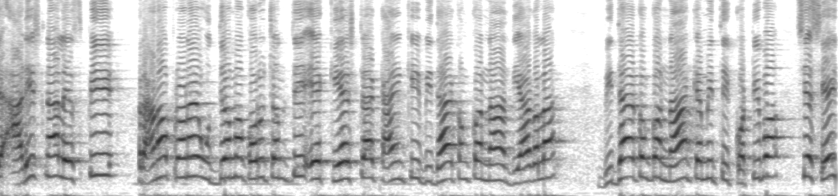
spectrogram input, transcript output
ଯେ ଆଡ଼ିସନାଲ ଏସ୍ପି ପ୍ରାଣ ପ୍ରଣୟ ଉଦ୍ୟମ କରୁଛନ୍ତି ଏ କେସ୍ଟା କାହିଁକି ବିଧାୟକଙ୍କ ନାଁ ଦିଆଗଲା ବିଧାୟକଙ୍କ ନାଁ କେମିତି କଟିବ ସେ ସେଇ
